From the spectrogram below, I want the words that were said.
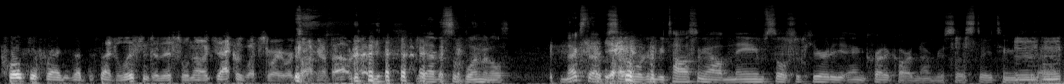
closer friends that decide to listen to this will know exactly what story we're talking about. yeah, the subliminals. Next episode, we're going to be tossing out names, social security, and credit card numbers. So stay tuned for Mhm. that.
